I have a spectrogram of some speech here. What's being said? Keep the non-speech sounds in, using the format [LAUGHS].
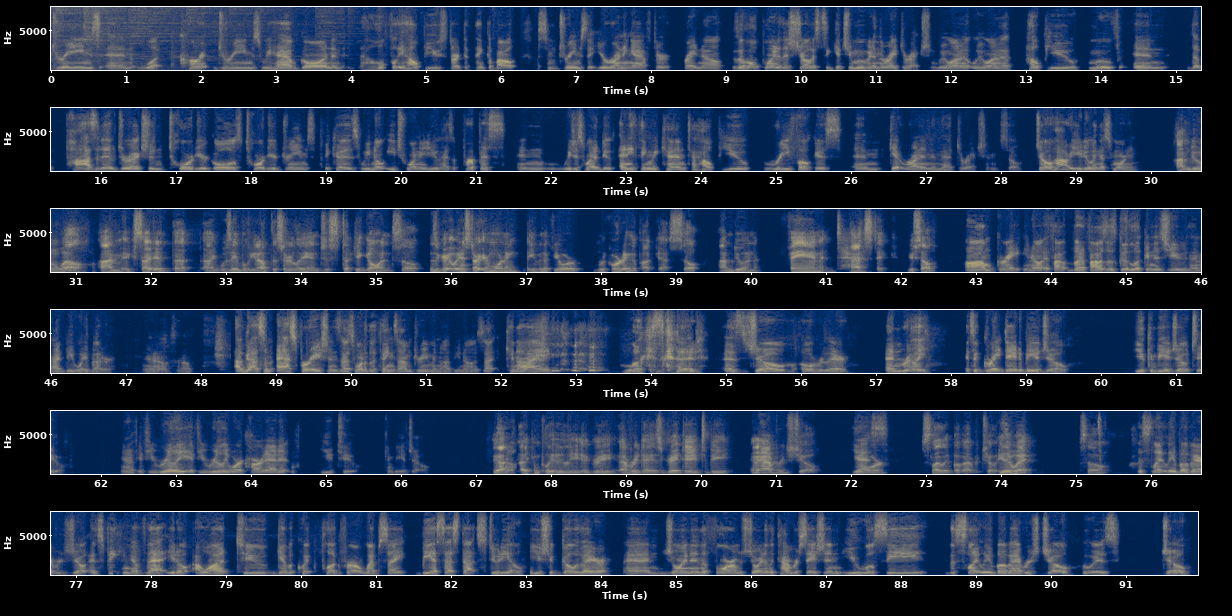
dreams and what current dreams we have going, and hopefully help you start to think about some dreams that you're running after right now. The whole point of this show is to get you moving in the right direction. We want to we want to help you move in the positive direction toward your goals, toward your dreams, because we know each one of you has a purpose and we just want to do anything we can to help you refocus and get running in that direction. So, Joe, how are you doing this morning? I'm doing well. I'm excited that I was able to get up this early and just uh, get going. So, this is a great way to start your morning, even if you're recording the podcast. So, I'm doing fantastic. Yourself? Oh, I'm great. You know, if I but if I was as good looking as you, then I'd be way better. You know, so I've got some aspirations. That's one of the things I'm dreaming of. You know, is that can I [LAUGHS] look as good as Joe over there? And really, it's a great day to be a Joe. You can be a Joe too. You know, if, if you really if you really work hard at it, you too can be a Joe. Yeah, you know? I completely agree. Every day is a great day to be an average Joe. Yes. Or slightly above average Joe. Either way, so the slightly above average Joe. And speaking of that, you know, I want to give a quick plug for our website, bss.studio. You should go there and join in the forums, join in the conversation. You will see the slightly above average Joe, who is Joe.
